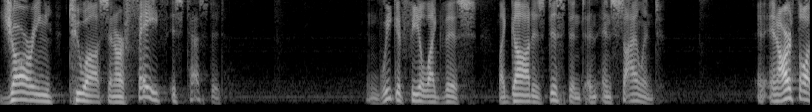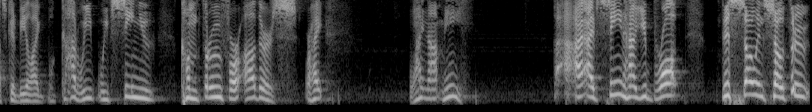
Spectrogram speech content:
jarring to us, and our faith is tested. And we could feel like this, like God is distant and, and silent. And, and our thoughts could be like, well, God, we, we've seen you come through for others, right? Why not me? I, I've seen how you brought this so and so through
